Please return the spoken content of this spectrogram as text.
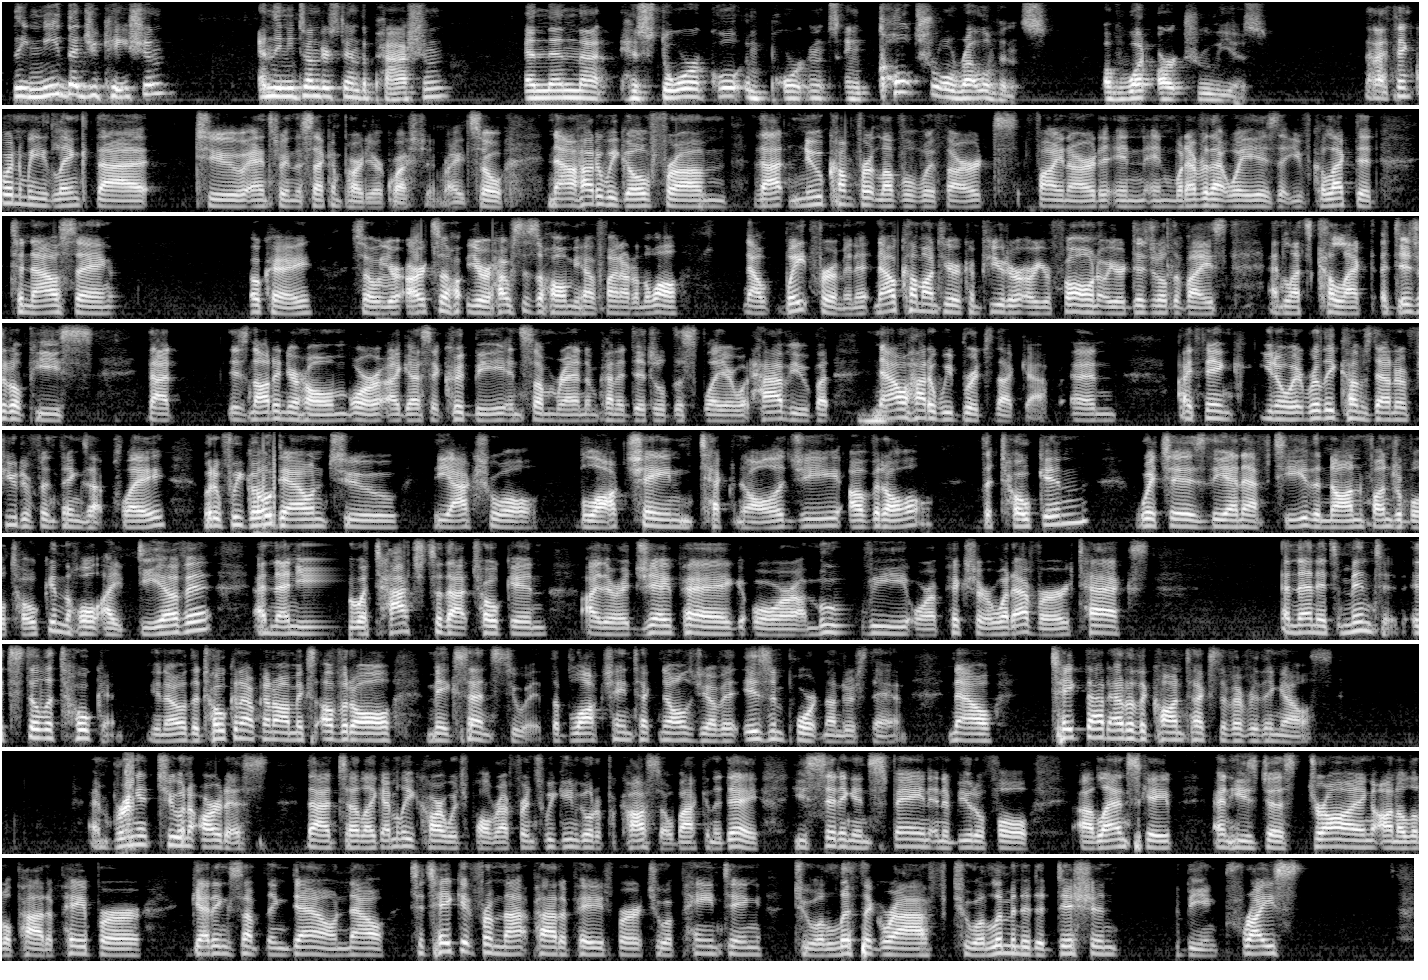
they need the education and they need to understand the passion and then that historical importance and cultural relevance of what art truly is. And I think when we link that to answering the second part of your question, right? So now how do we go from that new comfort level with art, fine art in in whatever that way is that you've collected to now saying okay, so your art's a, your house is a home, you have fine art on the wall. Now wait for a minute. Now come onto your computer or your phone or your digital device and let's collect a digital piece that is not in your home, or I guess it could be in some random kind of digital display or what have you. But mm-hmm. now, how do we bridge that gap? And I think, you know, it really comes down to a few different things at play. But if we go down to the actual blockchain technology of it all, the token, which is the NFT, the non fungible token, the whole idea of it. And then you attach to that token either a JPEG or a movie or a picture or whatever, text and then it's minted. It's still a token. You know, the token economics of it all makes sense to it. The blockchain technology of it is important to understand. Now, take that out of the context of everything else and bring it to an artist that uh, like Emily Carr, which Paul referenced, we can go to Picasso back in the day. He's sitting in Spain in a beautiful uh, landscape and he's just drawing on a little pad of paper getting something down. Now, to take it from that pad of paper to a painting, to a lithograph, to a limited edition, to being priced,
